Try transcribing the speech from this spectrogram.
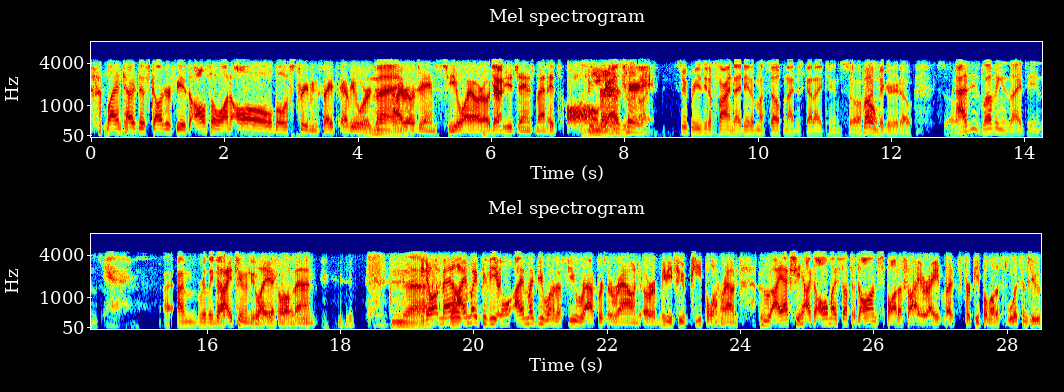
my entire discography is also on all those streaming sites everywhere. Just Nice. Tyrow James, T U I R O W James, man. It's all You guys heard it. Super easy to find. I did it myself, and I just got iTunes, so I figured it out. So uh, As he's loving his iTunes. I, I'm really not. The not iTunes good life, oh man. Nah. You know what, man? well- I might be the o- I might be one of the few rappers around, or maybe a few people around, who I actually like. All my stuff is on Spotify, right? Like for people to listen to,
